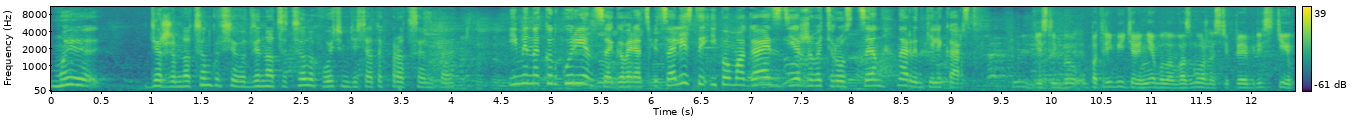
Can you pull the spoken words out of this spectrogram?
мы держим наценку всего 12,8%. Именно конкуренция, говорят специалисты, и помогает сдерживать рост цен на рынке лекарств. Если бы у потребителя не было возможности приобрести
